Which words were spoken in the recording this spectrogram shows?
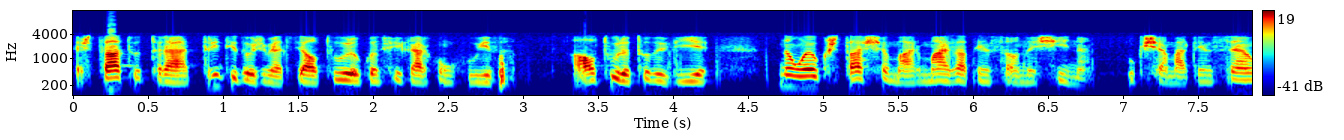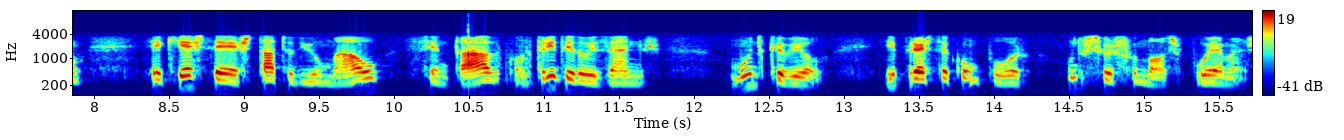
A estátua terá 32 metros de altura quando ficar concluída. A altura, todavia, não é o que está a chamar mais a atenção na China. O que chama a atenção é que esta é a estátua de um Mao, sentado, com 32 anos, muito cabelo, e presta a compor um dos seus famosos poemas.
